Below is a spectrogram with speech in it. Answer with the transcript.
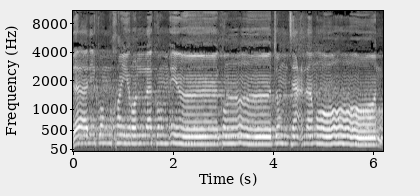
ذلكم خير لكم إن كنتم تعلمون.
